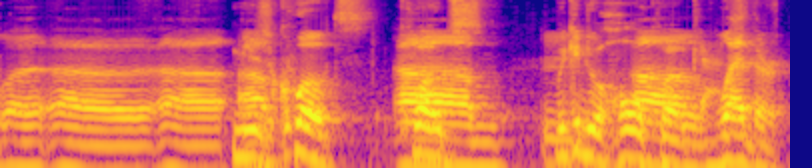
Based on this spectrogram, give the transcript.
uh, uh, Music- uh, quotes. Quotes. Um, We could do a whole uh, quote. cast. weather.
